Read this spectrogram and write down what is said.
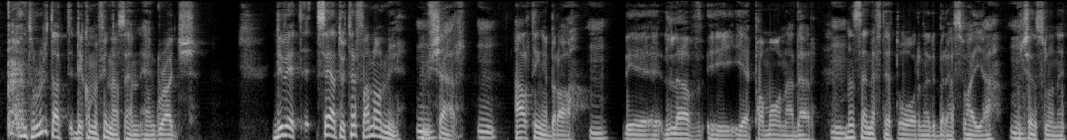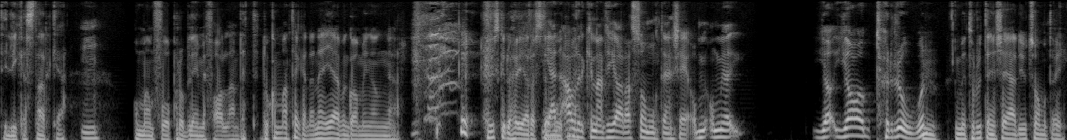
Tror du inte att det kommer finnas en, en grudge? Du vet, säg att du träffar någon ny. Du är kär. Allting är bra. Det är love i, i ett par månader. Men sen efter ett år när det börjar svaja och känslorna inte är lika starka. Och man får problem i förhållandet. Då kommer man tänka, den här jäveln gav mig ungar. Hur ska du höja rösten Jag mot hade aldrig kunnat göra så mot en tjej. Om, om jag, jag, jag tror... mig? Men tror du inte en tjej hade gjort så mot dig?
